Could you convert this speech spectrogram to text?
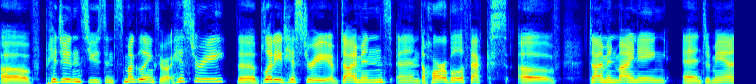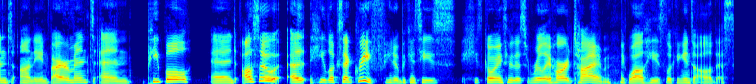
of pigeons used in smuggling throughout history, the bloodied history of diamonds, and the horrible effects of diamond mining and demand on the environment and people. And also, uh, he looks at grief, you know, because he's he's going through this really hard time, like while he's looking into all of this.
